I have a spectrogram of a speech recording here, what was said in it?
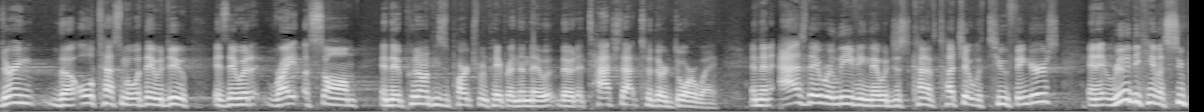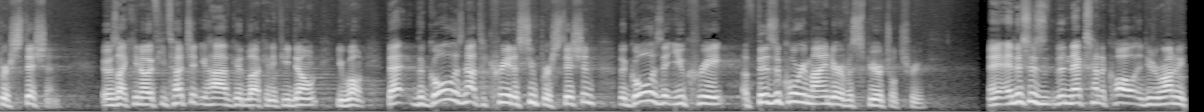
during the Old Testament, what they would do is they would write a psalm and they would put it on a piece of parchment paper and then they would, they would attach that to their doorway. And then as they were leaving, they would just kind of touch it with two fingers, and it really became a superstition. It was like, you know, if you touch it, you have good luck, and if you don't, you won't. That, the goal is not to create a superstition. The goal is that you create a physical reminder of a spiritual truth. And, this is the next kind of call in Deuteronomy,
